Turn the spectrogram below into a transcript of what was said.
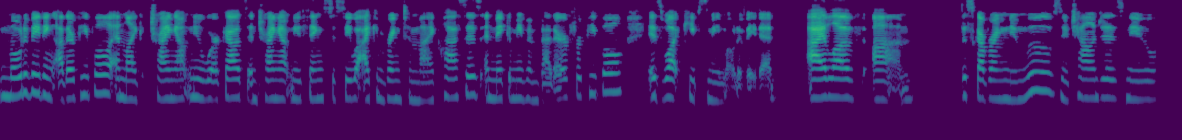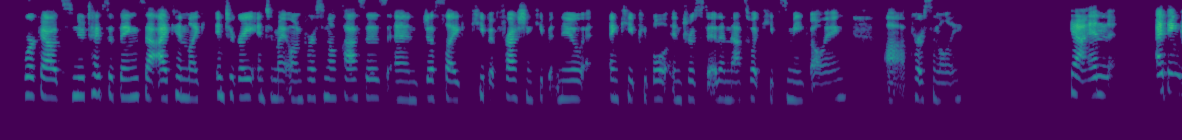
motivating other people and like trying out new workouts and trying out new things to see what I can bring to my classes and make them even better for people is what keeps me motivated. I love um, discovering new moves, new challenges, new workouts, new types of things that I can like integrate into my own personal classes and just like keep it fresh and keep it new and keep people interested. And that's what keeps me going uh, personally. Yeah, and I think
